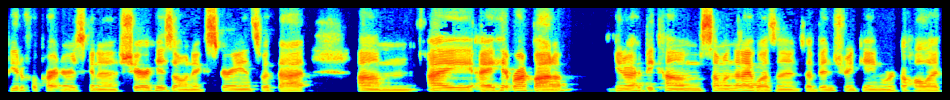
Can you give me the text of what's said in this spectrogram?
beautiful partner is going to share his own experience with that. Um, I I hit rock bottom you know, I had become someone that I wasn't, a binge drinking workaholic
